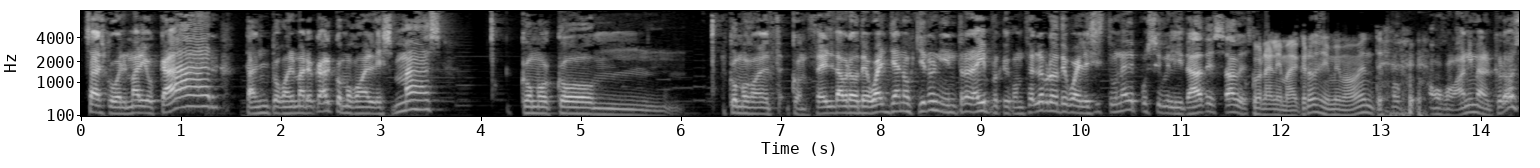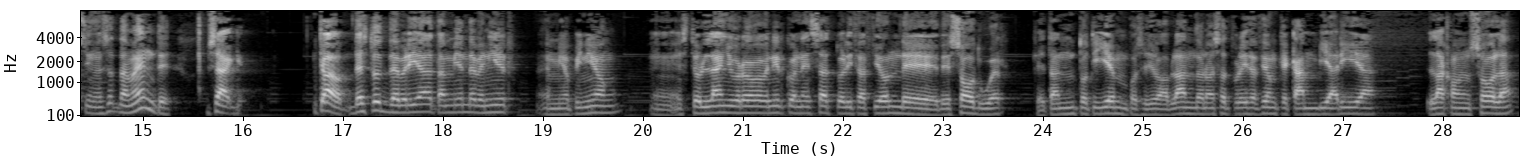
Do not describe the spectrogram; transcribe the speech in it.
¿Sabes? Con el Mario Kart, tanto con el Mario Kart como con el Smash, como con. Como con, el, con Zelda Breath of the Wild. Ya no quiero ni entrar ahí, porque con Zelda Breath of the Wild existe una de posibilidades, ¿sabes? Con Animal Crossing mismamente. O con Animal Crossing, exactamente. O sea, que- claro, de esto debería también de venir, en mi opinión, eh, este online yo creo que va a venir con esa actualización de, de software, que tanto tiempo se lleva hablando, ¿no? Esa actualización que cambiaría la consola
